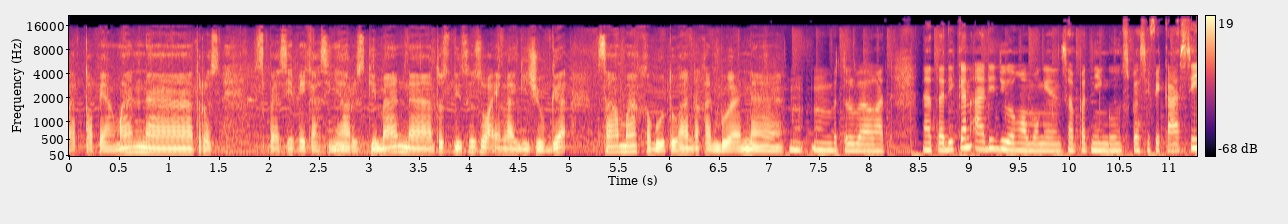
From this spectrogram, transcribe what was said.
laptop yang mana, terus spesifikasinya harus gimana, terus disesuaikan lagi juga sama kebutuhan rekan buana. Mm-mm, betul banget. Nah tadi kan Adi juga ngomongin sempat nyinggung spesifikasi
